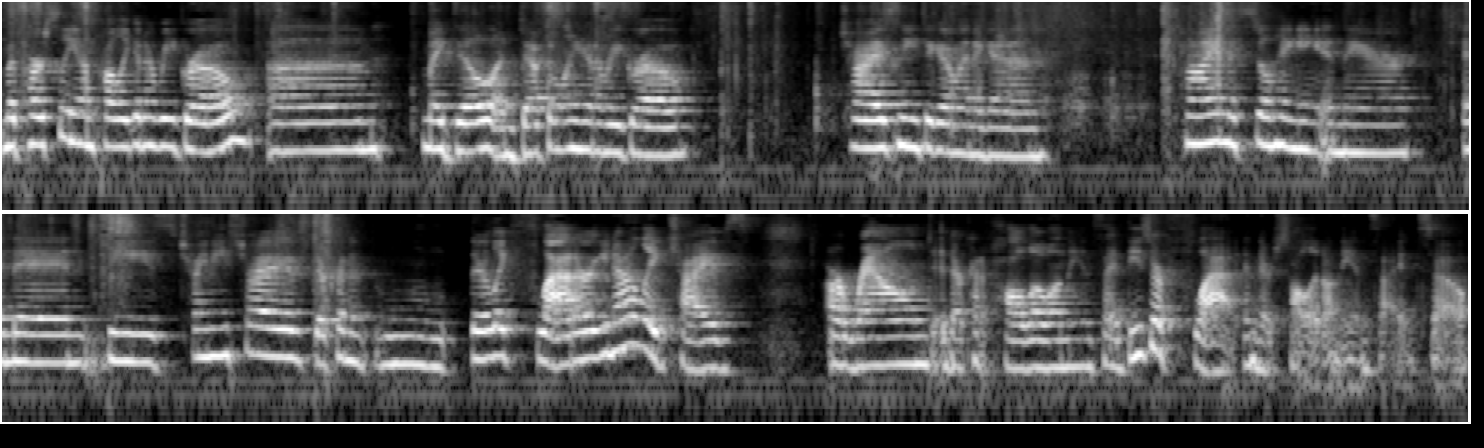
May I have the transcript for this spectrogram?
My parsley, I'm probably gonna regrow. Um, my dill, I'm definitely gonna regrow. Chives need to go in again. Thyme is still hanging in there. And then these Chinese chives, they're kind of, they're like flatter. You know how like chives are round and they're kind of hollow on the inside? These are flat and they're solid on the inside. So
